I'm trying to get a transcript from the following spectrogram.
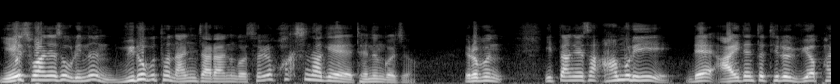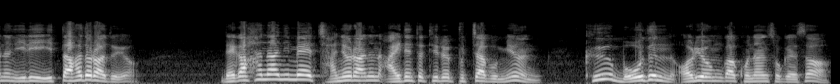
예수 안에서 우리는 위로부터 난 자라는 것을 확신하게 되는 거죠. 여러분, 이 땅에서 아무리 내 아이덴티티를 위협하는 일이 있다 하더라도요. 내가 하나님의 자녀라는 아이덴티티를 붙잡으면 그 모든 어려움과 고난 속에서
